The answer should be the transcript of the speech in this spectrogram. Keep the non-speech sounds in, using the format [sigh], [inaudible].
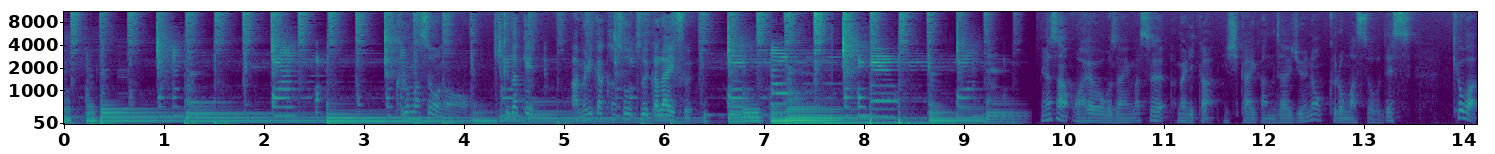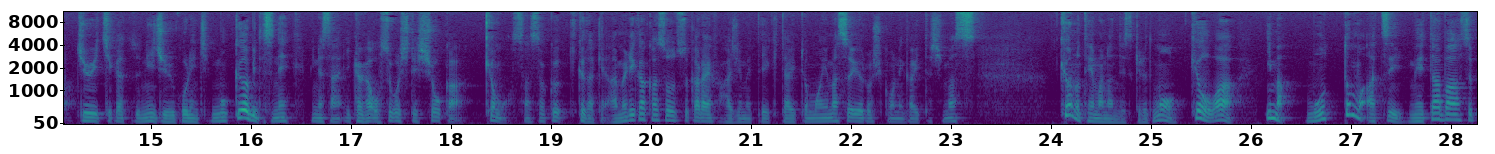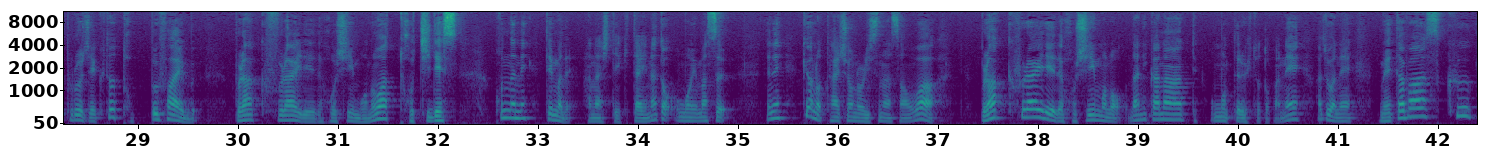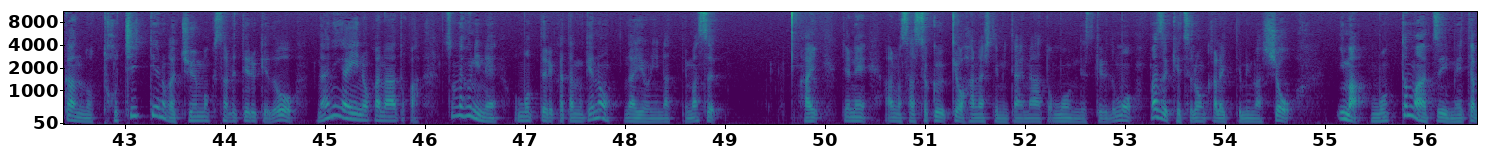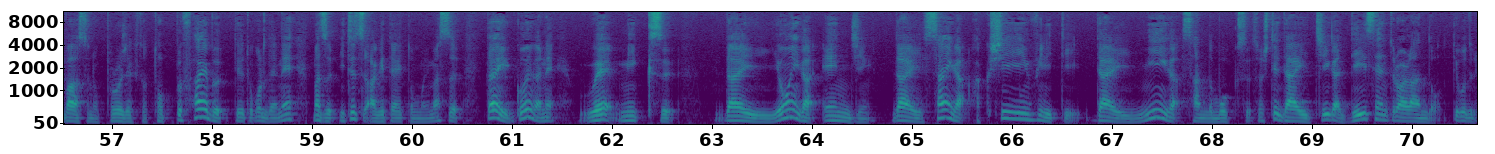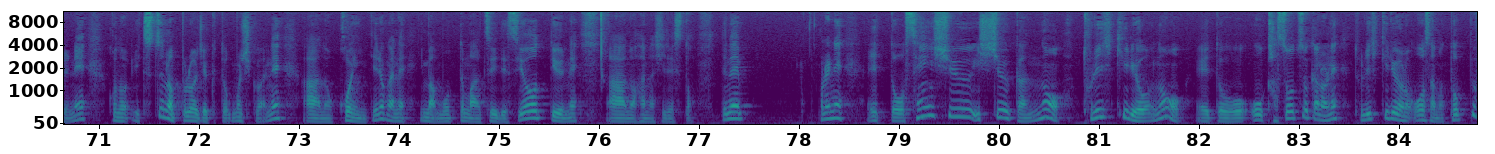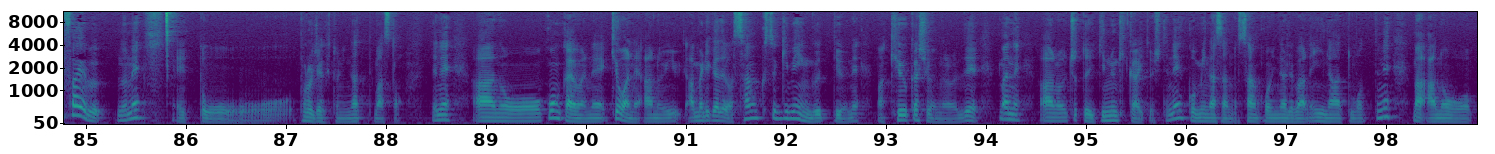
クロマスオの聞くだけアメリカ仮想通貨ライフ。皆さんおはようございます。アメリカ西海岸在住のクロマスオです。今日は11月25日木曜日ですね。皆さんいかがお過ごしでしょうか？今日も早速聞くだけアメリカ仮想通貨ライフ始めていきたいと思います。よろしくお願いいたします。今日のテーマなんですけれども今日は今最も熱いメタバースプロジェクトトップ5ブラックフライデーで欲しいものは土地です。こんなねテーマで話していきたいなと思います。でね今日の対象のリスナーさんはブラックフライデーで欲しいもの何かなって思ってる人とかねあとはねメタバース空間の土地っていうのが注目されてるけど何がいいのかなとかそんな風にね思ってる方向けの内容になってます。はい、でねあの早速今日話してみたいなと思うんですけれどもまず結論から言ってみましょう。今最も熱いメタバースのプロジェクトトップ5っていうところでねまず5つ挙げたいと思います。第5位がねWEMIX 第4位が Enjin。第3位が Axie Infinity。第2位が Sandbox。そして第1位が Decentraland ということでねこの5つのプロジェクトもしくはねあのコインっていうのがね今最も熱いですよっていうねあの話ですと。でねこれね、えっと、先週1週間の取引量の、えっと、仮想通貨のね、取引量の多さのトップ5のね、えっと、プロジェクトになってますと。でね、あの今回はね、今日はね、あのアメリカではサンクスギビングっていうね、まあ、休暇週なので、まあね、あのちょっと息抜き会としてね、こう皆さんの参考になればいいなと思ってね、まあ、あの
